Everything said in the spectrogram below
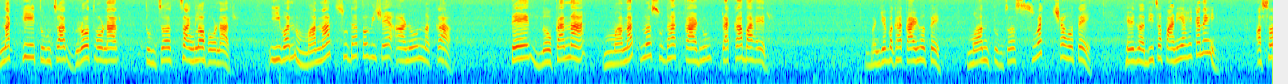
नक्की तुमचा ग्रोथ होणार तुमचं चांगलं होणार. इवन मनात सुद्धा तो विषय आणू नका. ते लोकांना मनातनं सुद्धा काढून टाका बाहेर. म्हणजे बघा काय होते मन तुमचं स्वच्छ होते. हे नदीचं पाणी आहे का नाही? असं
